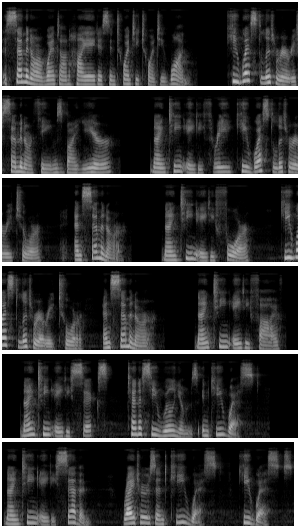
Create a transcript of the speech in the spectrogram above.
The seminar went on hiatus in 2021. Key West Literary Seminar Themes by Year 1983 Key West Literary Tour and Seminar 1984 Key West Literary Tour and Seminar 1985 1986, Tennessee Williams in Key West. 1987, Writers and Key West, Key Wests.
